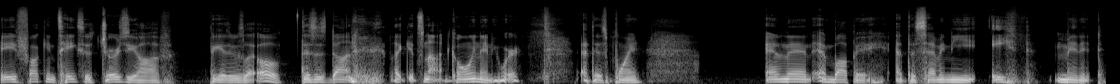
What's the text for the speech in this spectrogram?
He fucking takes his jersey off because he was like, oh, this is done. like it's not going anywhere at this point. And then Mbappe at the 78th minute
